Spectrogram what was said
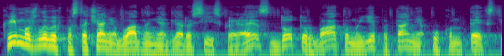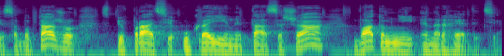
Крім можливих постачань обладнання для російської АЕС, до Турбоатому є питання у контексті саботажу співпраці України та США в атомній енергетиці.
